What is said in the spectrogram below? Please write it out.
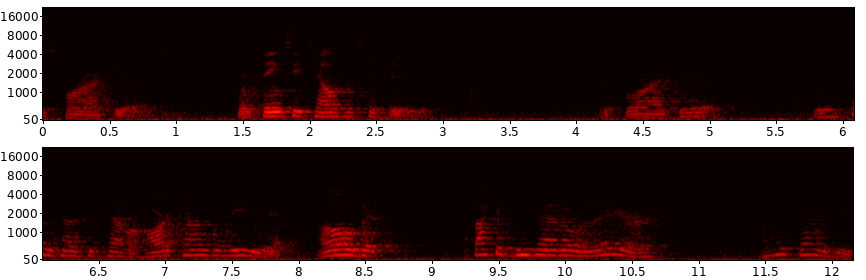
is for our good and things He tells us to do is for our good. And we sometimes just have a hard time believing that. Oh, but if I could do that over there, I think that would be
